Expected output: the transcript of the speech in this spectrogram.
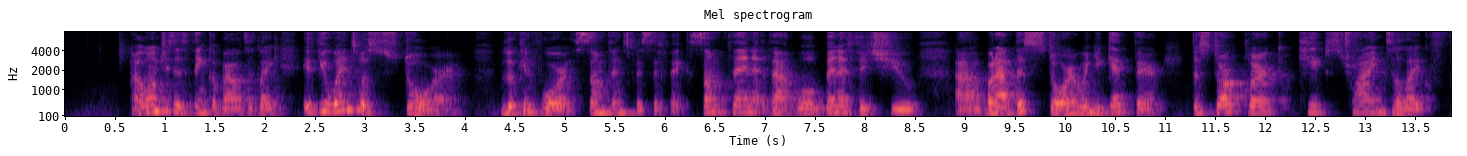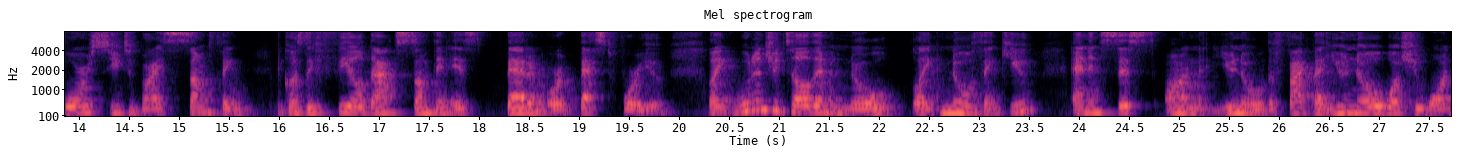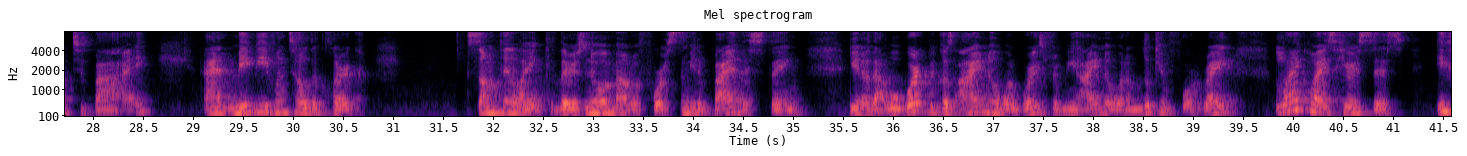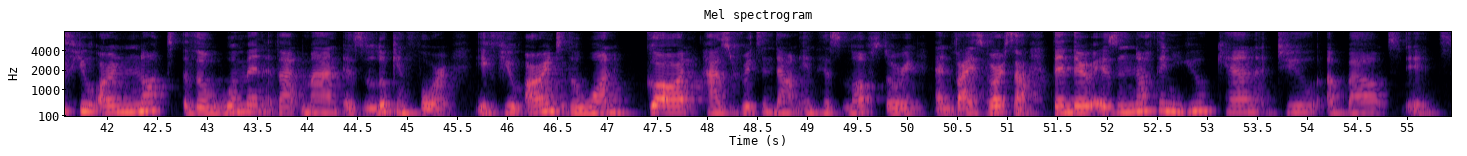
I want you to think about it like if you went to a store looking for something specific, something that will benefit you, uh, but at this store, when you get there, the store clerk keeps trying to like force you to buy something because they feel that something is better or best for you. Like, wouldn't you tell them no, like, no, thank you? And insist on, you know, the fact that you know what you want to buy and maybe even tell the clerk something like there's no amount of forcing me to buy this thing you know that will work because i know what works for me. I know what i'm looking for right? Likewise here sis if you are not the woman that man is looking for if you aren't the one god has written down in his love story and vice versa then there is nothing you can do about it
